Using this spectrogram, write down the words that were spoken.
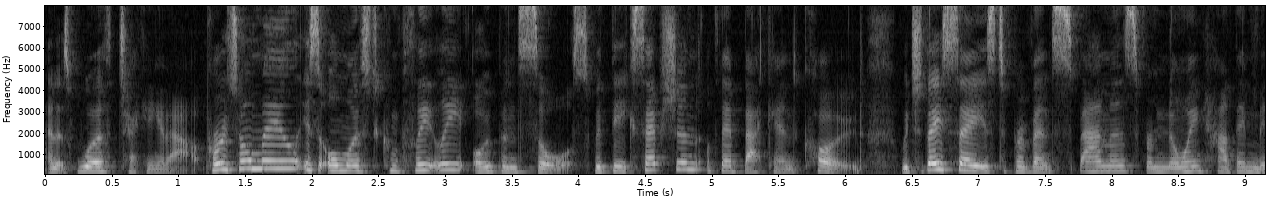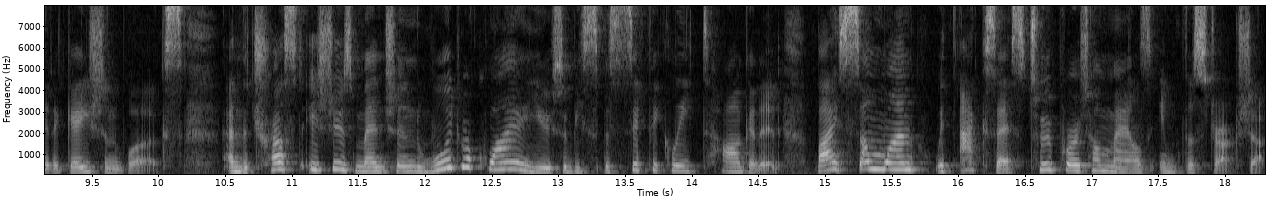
and it's worth checking it out. ProtonMail is almost completely open source, with the exception of their backend code, which they say is to prevent spammers from knowing how their mitigation works. And the trust issues mentioned would require you to be specifically targeted by someone with access to ProtonMail's infrastructure.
